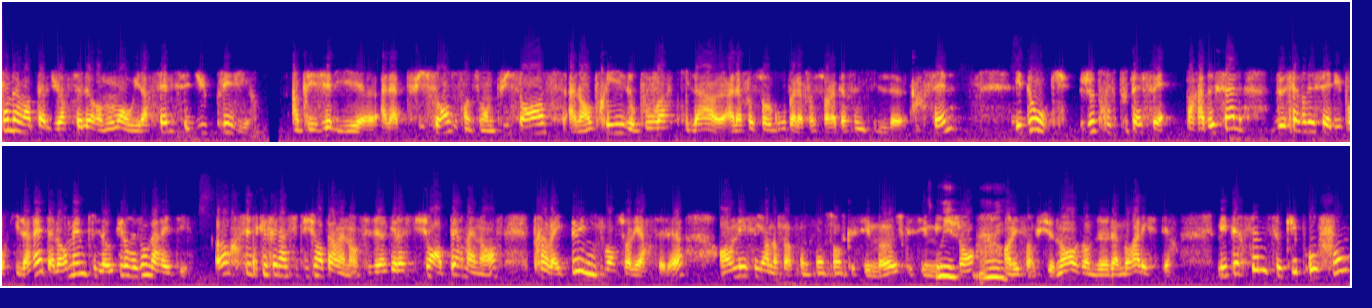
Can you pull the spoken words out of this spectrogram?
fondamentale du harceleur au moment où il harcèle, c'est du plaisir. Un plaisir lié euh, à la puissance, au sentiment de puissance, à l'emprise, au pouvoir qu'il a euh, à la fois sur le groupe, à la fois sur la personne qu'il harcèle. Et donc, je trouve tout à fait paradoxal de s'adresser à lui pour qu'il arrête alors même qu'il n'a aucune raison d'arrêter. Or, c'est ce que fait l'institution en permanence. C'est-à-dire que l'institution en permanence travaille uniquement sur les harceleurs en essayant d'en faire prendre conscience que c'est moche, que c'est méchant, en les sanctionnant, en faisant de la morale, etc. Mais personne ne s'occupe au fond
